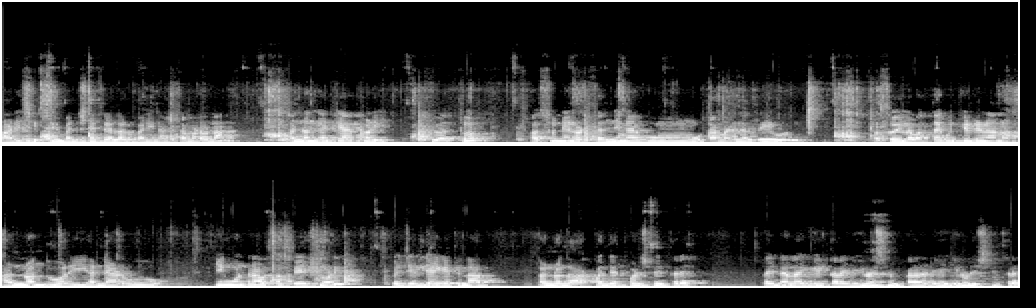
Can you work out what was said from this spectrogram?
ಮಾಡಿ ಸಿಗ್ತೀನಿ ಬನ್ನಿ ಸ್ನೇಹಿತರೆ, ಎಲ್ಲರೂ ಬನ್ನಿ, ನಾಷ್ಟ ಮಾಡೋಣ. ಹನ್ನೊಂದು ಗಂಟೆ ಆಯ್ತು ನೋಡಿ ಇವತ್ತು. ಹಸುನೇ ನೋಡಿ, ಸಂಜೆನಾಗೂ ಊಟ ಮಾಡಿನಲ್ರಿ. ಹಸು ಇಲ್ಲ ಒತ್ತಾಗಿ ಉಂತೀನಿ ನಾನು. ಹನ್ನೊಂದುವರೆ, ಹನ್ನೆರಡು, ಹಿಂಗೆ ಉಂಡ್ರೆ ಸ್ವಲ್ಪ ಬೇಕು ನೋಡಿ. ಜಲ್ದಿ ಆಗೈತಿ ನಾ ಹನ್ನೊಂದು ಹಾಕಿ ಬಂದೈತೆ ನೋಡಿ ಸ್ನೇಹಿತರೆ. ಫೈನಲಾಗಿ ಈ ಥರ ಇವಾಗ ಸಿಂಪಲ್ ರೆಡಿಯಾಗಿ ನೋಡಿ ಸ್ನೇಹಿತರೆ.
